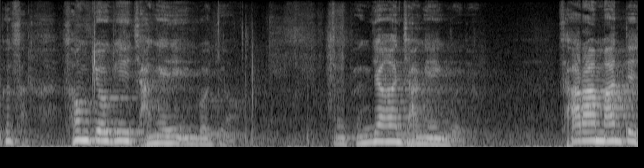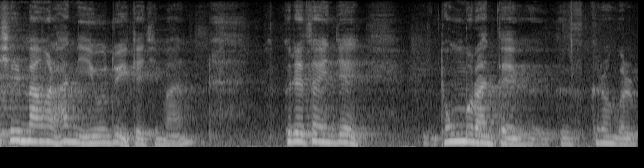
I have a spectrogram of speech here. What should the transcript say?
그 성격이 장애인 거죠. 예, 굉장한 장애인 거죠. 사람한테 실망을 한 이유도 있겠지만, 그래서 이제 동물한테 그, 그 런걸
